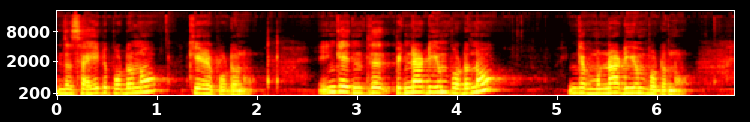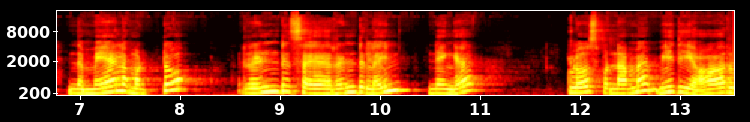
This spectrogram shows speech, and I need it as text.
இந்த சைடு போடணும் கீழே போடணும். இங்கே இந்த பின்னாடியும் போடணும் இங்கே முன்னாடியும் போடணும். இந்த மேலே மட்டும் ரெண்டு ச ரெண்டு லைன் நீங்கள் க்ளோஸ் பண்ணாமல் மீதி ஆறு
